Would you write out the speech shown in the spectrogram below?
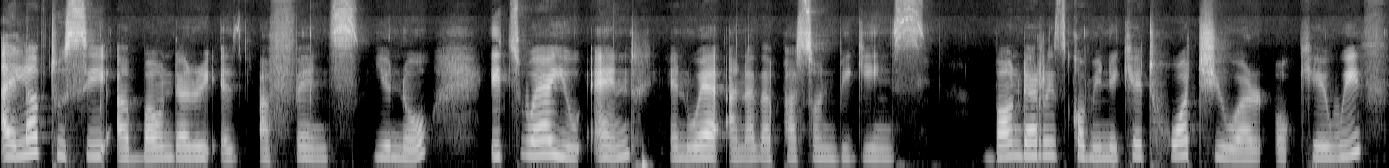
I love to see a boundary as a fence. You know, it's where you end and where another person begins. Boundaries communicate what you are okay with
